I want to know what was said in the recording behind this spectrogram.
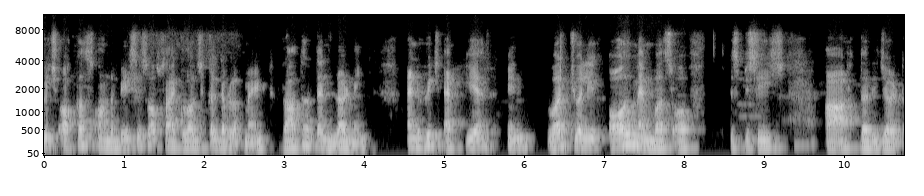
which occurs on the basis of psychological development rather than learning and which appear in virtually all members of species are the result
